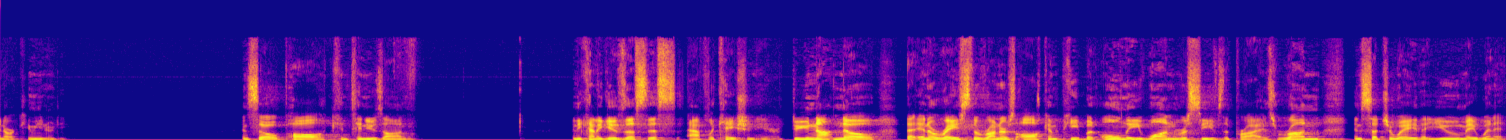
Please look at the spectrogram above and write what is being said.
and our community. And so Paul continues on and he kind of gives us this application here. Do you not know that in a race the runners all compete, but only one receives the prize? Run in such a way that you may win it.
